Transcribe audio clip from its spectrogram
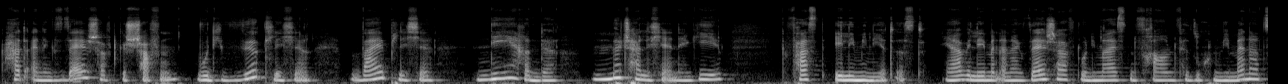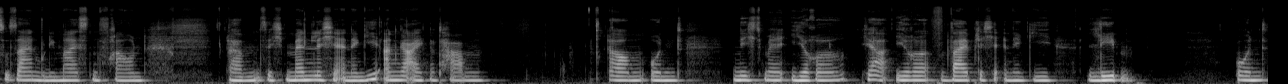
hat eine Gesellschaft geschaffen, wo die wirkliche weibliche, nährende, mütterliche Energie fast eliminiert ist. Ja, wir leben in einer Gesellschaft, wo die meisten Frauen versuchen, wie Männer zu sein, wo die meisten Frauen ähm, sich männliche Energie angeeignet haben ähm, und nicht mehr ihre, ja, ihre weibliche Energie leben. Und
